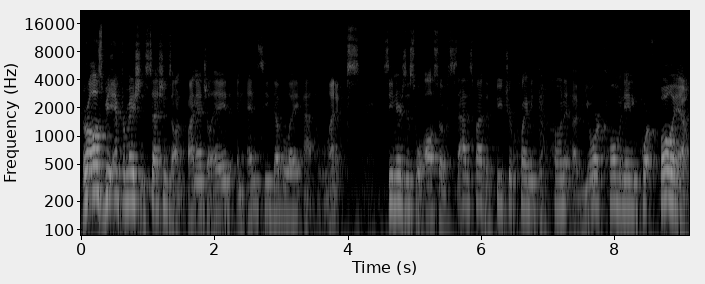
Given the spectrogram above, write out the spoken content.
There will also be information sessions on financial aid and NCAA athletics. Seniors, this will also satisfy the future planning component of your culminating portfolio.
